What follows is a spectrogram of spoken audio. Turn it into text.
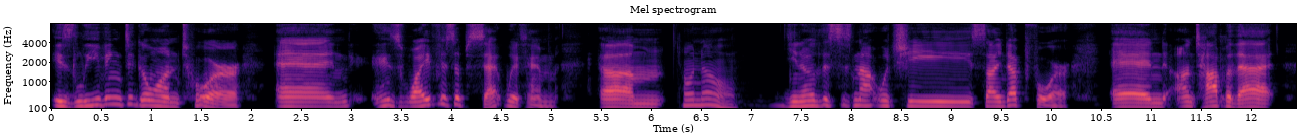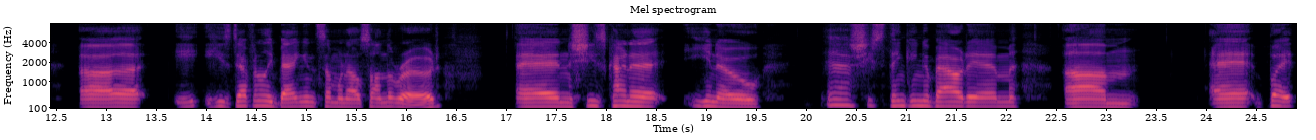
is leaving to go on tour and his wife is upset with him. Um, Oh no. you know, this is not what she signed up for. And on top of that, uh, he, he's definitely banging someone else on the road. And she's kind of, you know, yeah, she's thinking about him. Um, uh, but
